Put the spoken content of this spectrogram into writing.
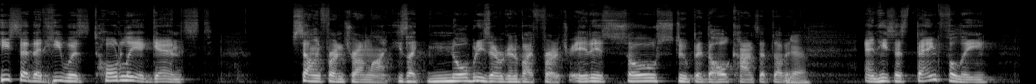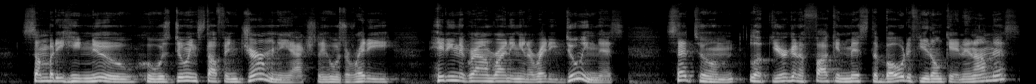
He said that he was totally against selling furniture online. He's like, nobody's ever going to buy furniture. It is so stupid, the whole concept of it. Yeah. And he says, thankfully, somebody he knew who was doing stuff in Germany, actually, who was already hitting the ground running and already doing this, said to him, Look, you're going to fucking miss the boat if you don't get in on this.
